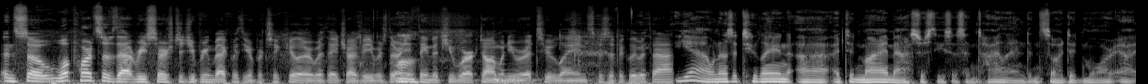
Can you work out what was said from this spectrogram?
And so, what parts of that research did you bring back with you in particular with HIV? Was there Mm. anything that you worked on when you were at Tulane specifically with that? Yeah, when I was at Tulane, uh, I did my master's thesis in Thailand, and so I did more uh,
